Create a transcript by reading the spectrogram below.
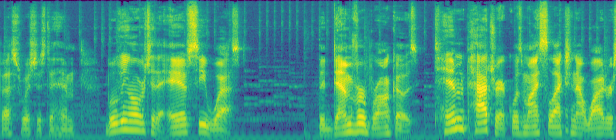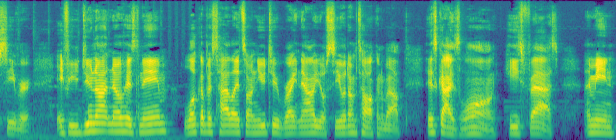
best wishes to him. Moving over to the AFC West, the Denver Broncos. Tim Patrick was my selection at wide receiver. If you do not know his name, look up his highlights on YouTube right now. You'll see what I'm talking about. This guy's long, he's fast. I mean,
